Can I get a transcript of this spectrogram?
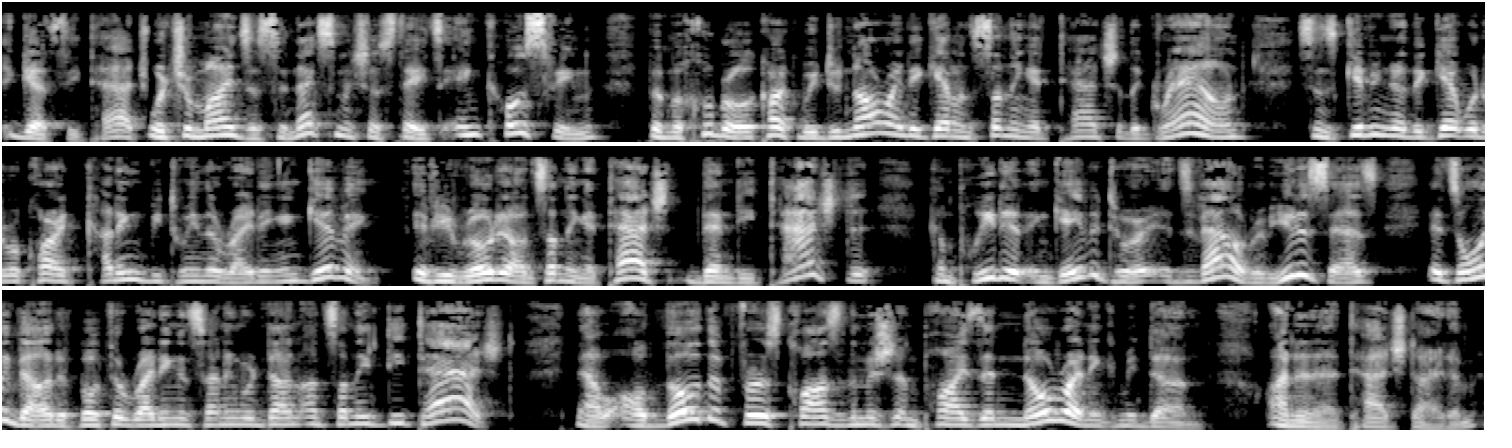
it gets detached. Which reminds us, the next Mishnah states, in Kosvin, but Mechuber we do not write a get on something attached to the ground, since giving her the get would require cutting between the writing and giving. If you wrote it on something attached, then detached it, completed and gave it to her, it's valid. Reb Yehuda says it's only valid if both the writing and signing were done on something detached. Now, although the first clause of the Mishnah implies that no writing can be done on an attached item,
